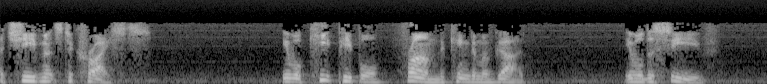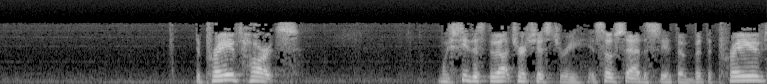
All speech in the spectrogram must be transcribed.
achievements to Christ's. It will keep people from the kingdom of God. It will deceive. Depraved hearts, we see this throughout church history. It's so sad to see it, though. But depraved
